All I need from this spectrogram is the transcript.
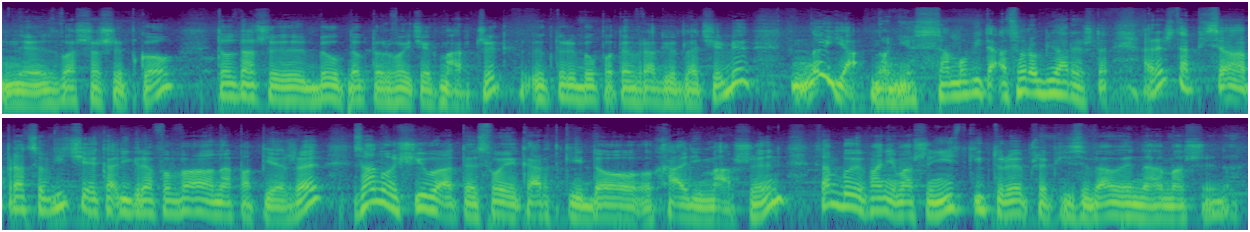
y, zwłaszcza szybko. To znaczy był doktor Wojciech Marczyk, y, który był potem w Radiu dla Ciebie, no i ja. No niesamowite. A co robiła reszta? A reszta pisała pracowicie, kaligrafowała na papierze, zanosiła te swoje kartki do hali maszyn. Tam były panie maszynistki, które przepisywały na maszynach.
